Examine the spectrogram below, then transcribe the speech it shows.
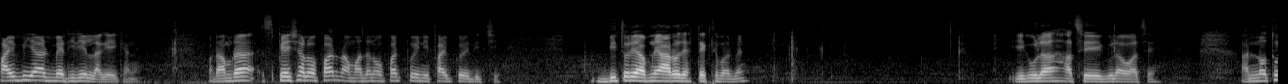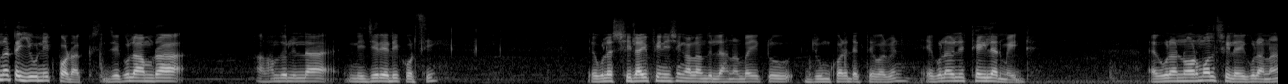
ফাইভ ইয়ার্ড ম্যাটেরিয়াল লাগে এখানে। বাট আমরা special offer Ramadan offer twenty five করে দিচ্ছি। ভিতরে আপনি আরও দেখতে পারবেন। এগুলা আছে, এগুলাও আছে। আর নতুন একটা ইউনিক প্রোডাক্ট যেগুলো আমরা, আলহামদুলিল্লাহ, নিজে রেডি করছি। এগুলো সেলাই ফিনিশিং আলহামদুলিল্লাহ, হানান ভাই, একটু জুম করে দেখতে পারবেন। এগুলো হলো টেইলার মেড এগুলো নর্মাল ছিল এগুলো না।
